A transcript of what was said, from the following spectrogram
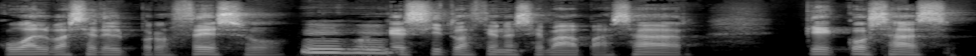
cuál va a ser el proceso, por qué situaciones se va a pasar, qué cosas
